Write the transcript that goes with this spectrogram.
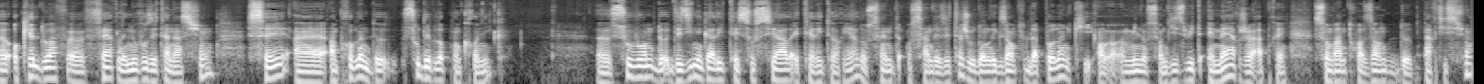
euh, auquel doivent euh, faire les nouveaux États-nations, c'est euh, un problème de sous-développement chronique, euh, souvent des inégalités sociales et territoriales au sein, des États. Je vous donne l'exemple de la Pologne qui, en, 1918, émerge après 123 ans de partition,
